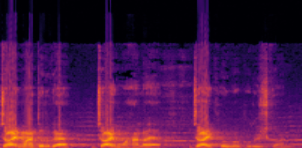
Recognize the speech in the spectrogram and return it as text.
জয় মা দুর্গা জয় মহালয়া জয় পূর্বপুরুষগণ।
